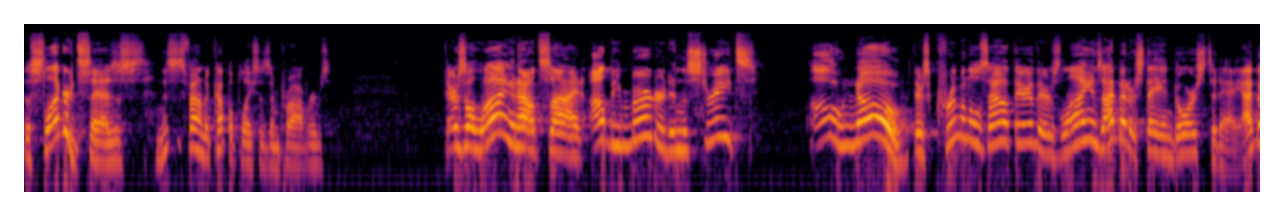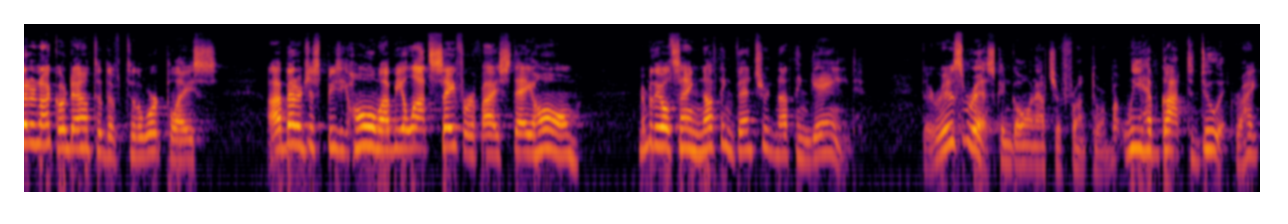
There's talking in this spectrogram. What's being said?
The sluggard says, and this is found a couple places in Proverbs, there's a lion outside. I'll be murdered in the streets. Oh no, there's criminals out there, there's lions. I better stay indoors today. I better not go down to the, to the workplace. I better just be home. I'll be a lot safer if I stay home. Remember the old saying, nothing ventured, nothing gained. There is risk in going out your front door, but we have got to do it, right?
